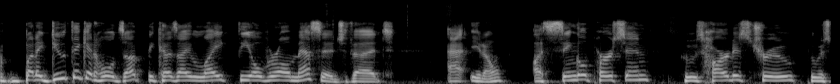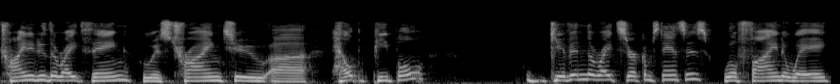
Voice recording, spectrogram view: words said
but I do think it holds up because I like the overall message that, at, you know, a single person whose heart is true, who is trying to do the right thing, who is trying to uh, help people, given the right circumstances, will find a way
